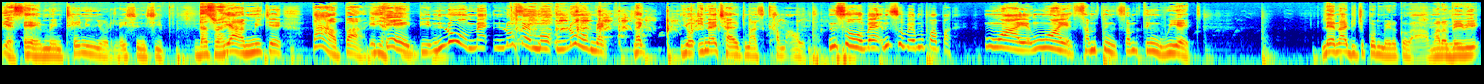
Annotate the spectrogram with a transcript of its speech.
Yes. uh, maintaining your relationship. That's right. yeah mite papa Yeah. daddy nlume mo nlume like your inner child must come out nsube nsube papa ngwaye ngwaye something something weird le ena a dutse ko mmereko ah mara baby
